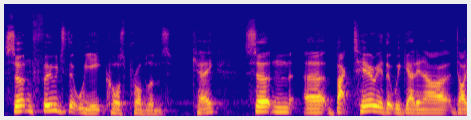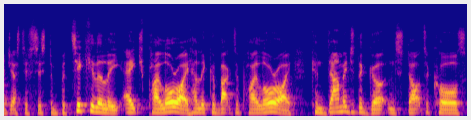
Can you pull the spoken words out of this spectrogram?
certain foods that we eat cause problems, okay? Certain uh, bacteria that we get in our digestive system, particularly H. pylori, Helicobacter pylori, can damage the gut and start to cause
